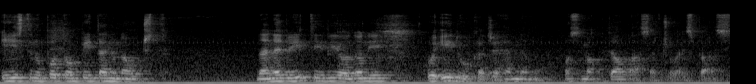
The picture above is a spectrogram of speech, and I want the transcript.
I istinu po tom pitanju naučiti. Da ne bi ti bio od onih koji idu ka džehennemu, osim ako te Allah sačuva i spasi.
